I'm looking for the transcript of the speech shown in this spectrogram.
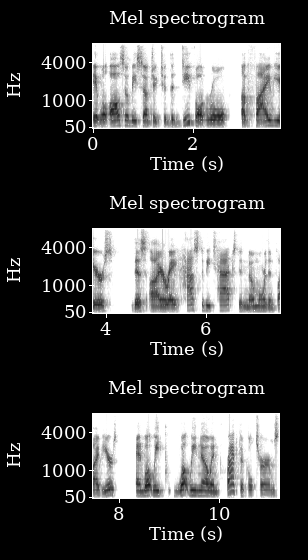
It will also be subject to the default rule of five years. This IRA has to be taxed in no more than five years. And what we what we know in practical terms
